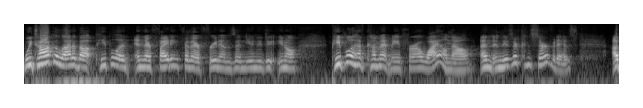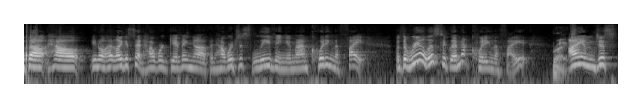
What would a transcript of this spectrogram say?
We talk a lot about people and, and they're fighting for their freedoms, and you need to, you know, people have come at me for a while now, and, and these are conservatives about how, you know, like I said, how we're giving up and how we're just leaving and I'm quitting the fight. But the realistically, I'm not quitting the fight. Right. I am just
